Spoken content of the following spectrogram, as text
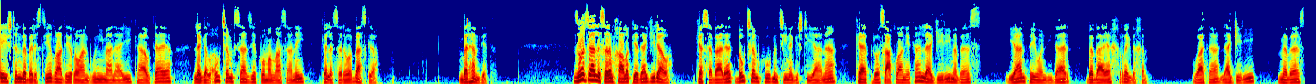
گەیشتن بە بەرزترین ڕادەی ڕەوانبوونی مانایی کە هاوتایە لەگەڵ ئەو چەمکسازییە کۆمەڵناسانەی کە لە سەرەوە باس کرا بەرهەم دێت. زۆرجار لەسەر ئەم خاڵە پێدا گیراوە کە سەبارەت بەو چەمک و بنچینە گشتییانە کە پرۆسە عەقڵانییەکان لاگیری مەبەست یان پەیوەندیدار بە بایەخ ڕێکدەخەن واتە لاگیری مەبەست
